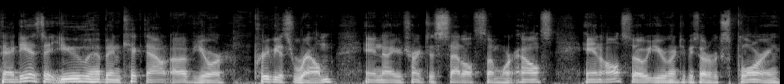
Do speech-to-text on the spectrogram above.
The idea is that you have been kicked out of your previous realm, and now you're trying to settle somewhere else. And also, you're going to be sort of exploring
